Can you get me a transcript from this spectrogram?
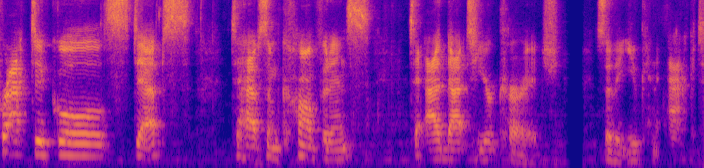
practical steps to have some confidence to add that to your courage so that you can act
